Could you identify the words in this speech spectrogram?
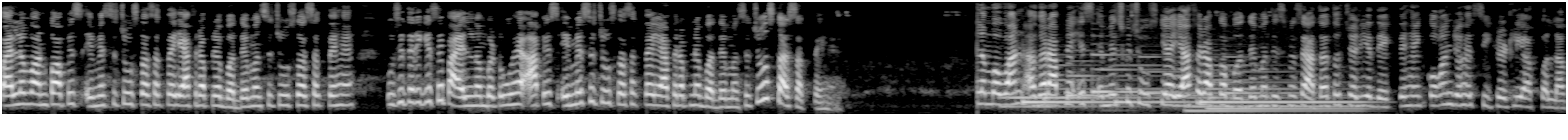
pile number one को आप इस इमेज से चूज़ कर सकते हैं या फिर अपने बर्थडे मंथ से चूज़ कर सकते हैं। उसी तरीके से पाइल नंबर टू है, आप इस इमेज से चूज़ कर सकते हैं या फिर अपने बर्थडे मंथ से चूज़ कर सकते हैं। नंबर वन अगर आपने इस इमेज को चूज़ किया या फिर आपका बर्थडे मंथ इसमें से आता है तो चलिए देखते हैं कौन जो है सीक्रेटली आपको लव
